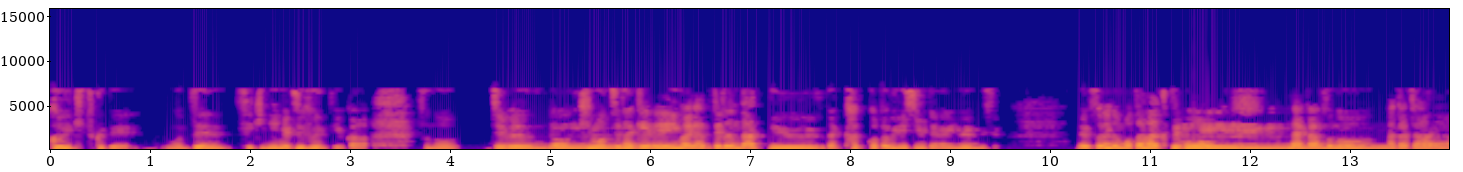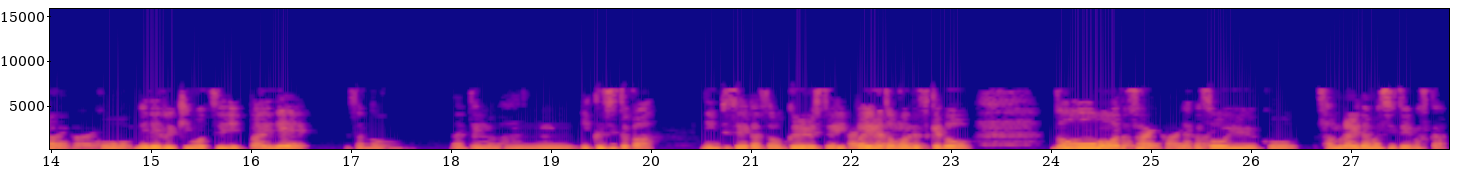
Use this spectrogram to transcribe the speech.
ごいきつくて、もう全責任が自分っていうか、その、自分の気持ちだけで今やってるんだっていう、なんか確固たる意志みたいなのがいるんですよ。で、そういうの持たなくても、なんかその赤ちゃんをはいこう、めでる気持ちいっぱいで、その、なんていうのかな、育児とか、認知生活を送れる人いっぱいいると思うんですけど、どうも私、なんかそういう、こう、侍魂と言いますか、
